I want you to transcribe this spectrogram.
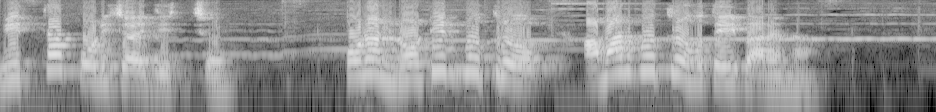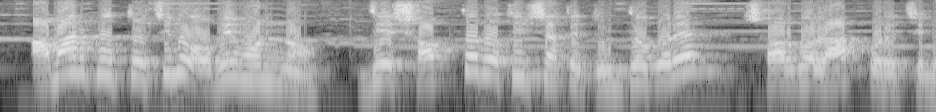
মিথ্যা পরিচয় দিচ্ছ। কোন নটির পুত্র আমার পুত্র হতেই পারে না। আমার পুত্র ছিল অভিমন্যু, যে সপ্তরথীর সাথে যুদ্ধ করে স্বর্গ লাভ করেছিল।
